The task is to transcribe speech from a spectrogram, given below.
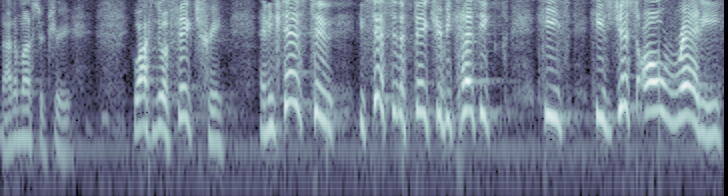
not a mustard tree. He walks into a fig tree, and he says to he says to the fig tree because he he's he's just already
